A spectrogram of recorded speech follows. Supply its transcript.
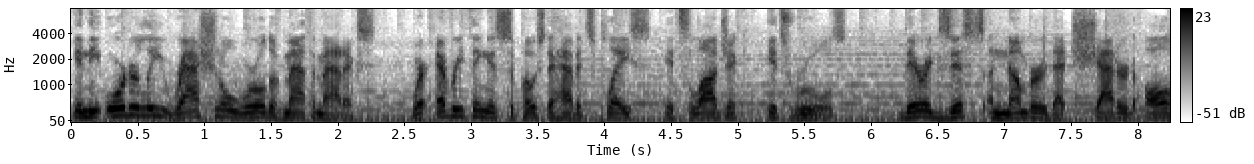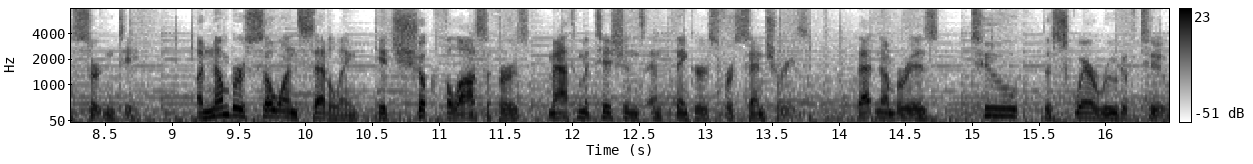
In the orderly, rational world of mathematics, where everything is supposed to have its place, its logic, its rules, there exists a number that shattered all certainty. A number so unsettling, it shook philosophers, mathematicians, and thinkers for centuries. That number is 2, the square root of 2.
